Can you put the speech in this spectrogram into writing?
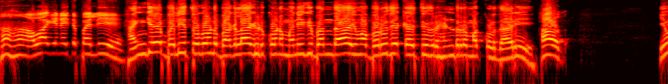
ಹಾ ಹಾ ಅವಾಗ ಏನೈತಪ್ಪ ಅಲ್ಲಿ? ಹಂಗೆ ಬಲಿ ತಗೊಂಡು ಬಗಲಾಗಿ ಹಿಡ್ಕೊಂಡು ಮನೆಗೆ ಬಂದ ಇವ ಬರುದೇ ಕಾಯ್ತಿದ್ರು ಹೆಂಡ್ರ ಮಕ್ಕಳು ದಾರಿ. ಹೌದು. ಇವ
